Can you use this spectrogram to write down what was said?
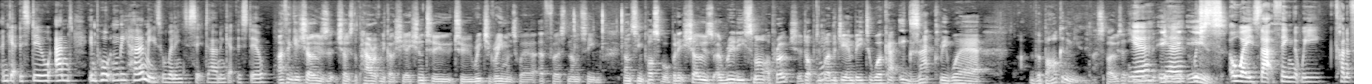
and get this deal. And importantly, Hermes were willing to sit down and get this deal. I think it shows it shows the power of negotiation to to reach agreements where at first none seem none seem possible. But it shows a really smart approach adopted yeah. by the GMB to work out exactly where the bargaining unit, I suppose. Yeah, it, yeah. It Which is always that thing that we kind of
